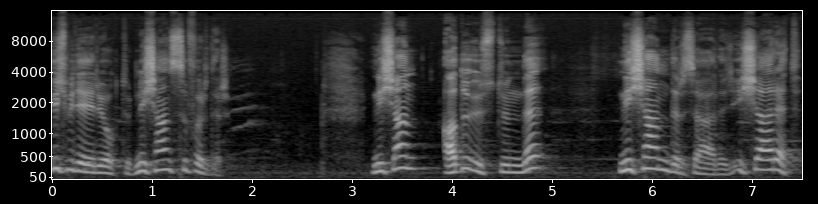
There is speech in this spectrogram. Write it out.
Hiçbir değeri yoktur. Nişan sıfırdır. Nişan adı üstünde nişandır sadece. İşaret.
